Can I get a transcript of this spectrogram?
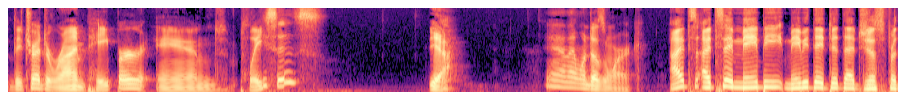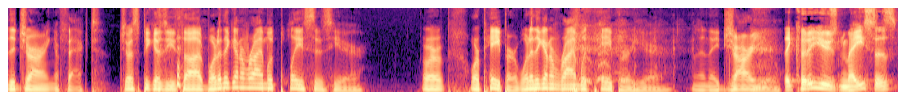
they tried to rhyme paper and places. Yeah. Yeah, that one doesn't work. I'd I'd say maybe maybe they did that just for the jarring effect. Just because you thought, what are they going to rhyme with places here? Or or paper. What are they going to rhyme with paper here? And then they jar you. They could have used maces.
